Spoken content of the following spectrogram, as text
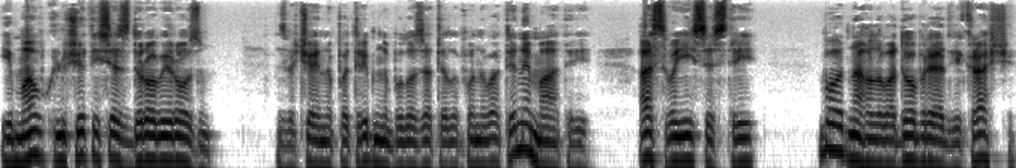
і мав включитися здоровий розум. Звичайно, потрібно було зателефонувати не матері, а своїй сестрі, бо одна голова добре, а дві краще.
